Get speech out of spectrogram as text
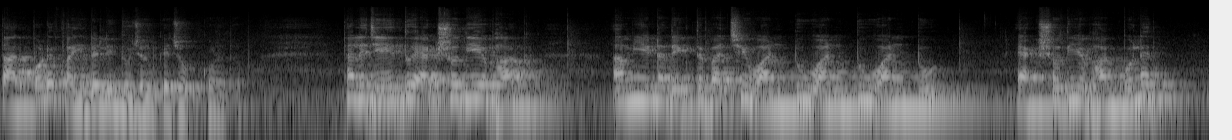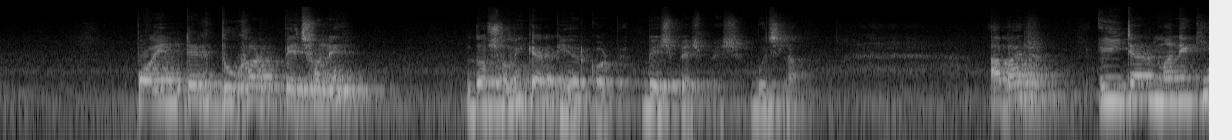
তারপরে ফাইনালি দুজনকে যোগ করে দেবো। তাহলে যেহেতু একশো দিয়ে ভাগ আমি এটা দেখতে পাচ্ছি one two one two one two একশো দিয়ে ভাগ বলে পয়েন্টের দুঘর পেছনে দশমিক অ্যাপিয়ার করবে। বেশ বেশ বেশ, বুঝলাম। আবার এইটার মানে কি?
